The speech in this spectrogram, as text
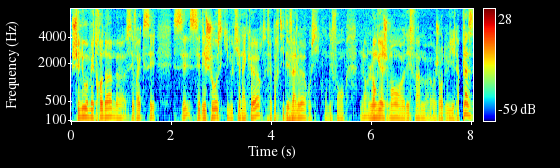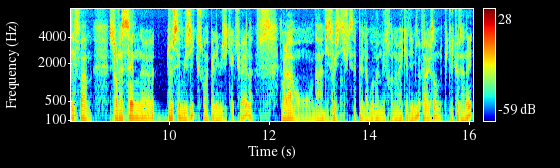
chez nous, au métronome, euh, c'est vrai que c'est des choses qui nous tiennent à cœur. Ça fait partie des valeurs aussi qu'on défend. L'engagement euh, des femmes euh, aujourd'hui et la place des femmes sur la scène euh, de ces musiques, ce qu'on appelle les musiques actuelles. Voilà, on a un dispositif qui s'appelle la Women Metronome Academy, par exemple, depuis quelques années.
